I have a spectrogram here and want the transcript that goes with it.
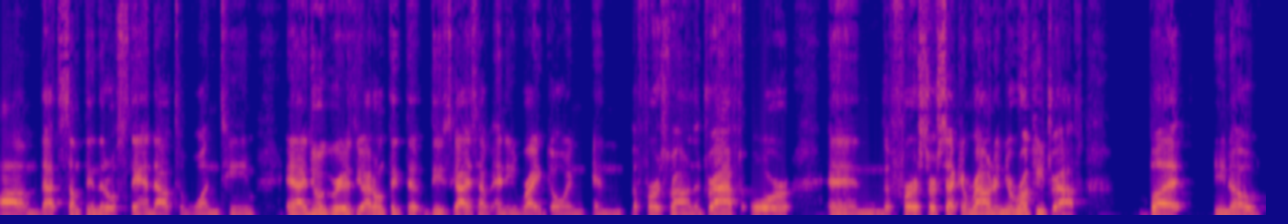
Um, that's something that will stand out to one team. And I do agree with you. I don't think that these guys have any right going in the first round of the draft or in the first or second round in your rookie draft. But you know,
